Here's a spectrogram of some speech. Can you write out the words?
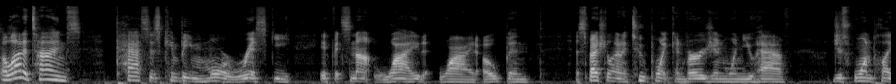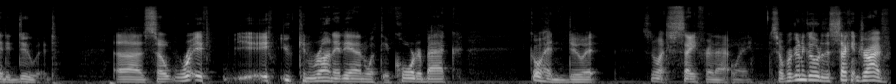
a lot of times, passes can be more risky if it's not wide, wide open. Especially on a two-point conversion when you have just one play to do it. Uh, so if if you can run it in with the quarterback, go ahead and do it. It's much safer that way. So we're going to go to the second drive.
